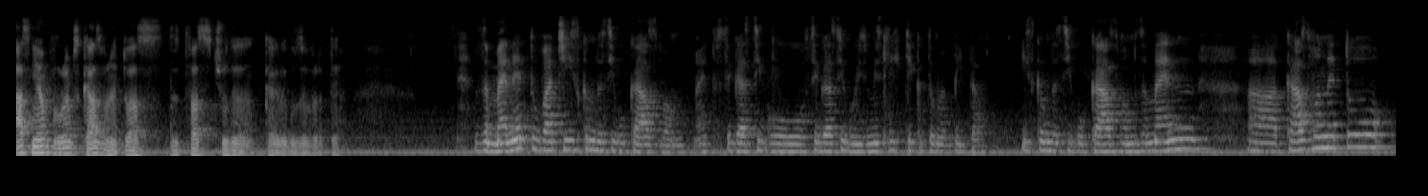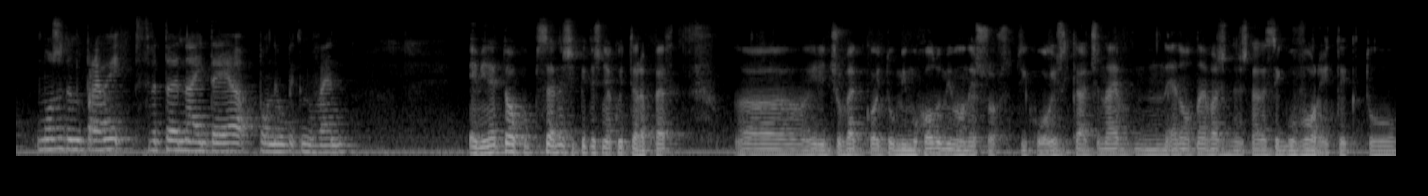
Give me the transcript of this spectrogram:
Аз нямам проблем с казването, аз за това се чуда как да го завъртя. За мен е това, че искам да си го казвам. Ето сега си го, сега си го измислих ти като ме пита. Искам да си го казвам. За мен а, казването може да направи света една идея по-необикновен. Еми не толкова седнеш и питаш някой терапевт а, или човек, който мимоходом има нещо общо с психология, ще каже, че най- едно от най-важните неща е да се говори, тъй като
